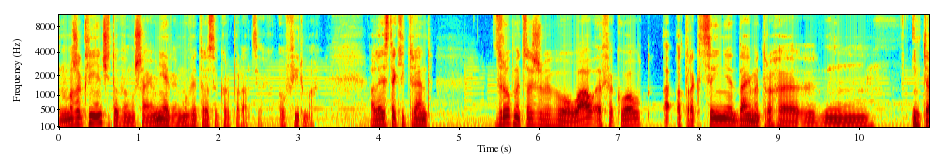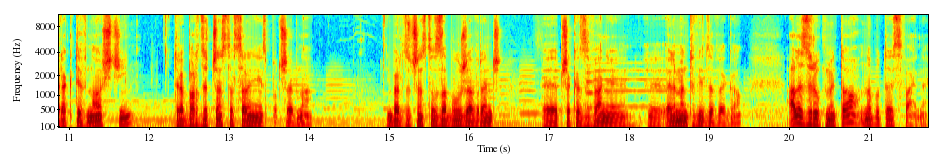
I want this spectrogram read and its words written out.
może klienci to wymuszają, nie wiem, mówię teraz o korporacjach, o firmach. Ale jest taki trend, zróbmy coś, żeby było wow, efekt wow, atrakcyjnie, dajmy trochę mm, interaktywności, która bardzo często wcale nie jest potrzebna i bardzo często zaburza wręcz e, przekazywanie elementu wiedzowego, ale zróbmy to, no bo to jest fajne.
